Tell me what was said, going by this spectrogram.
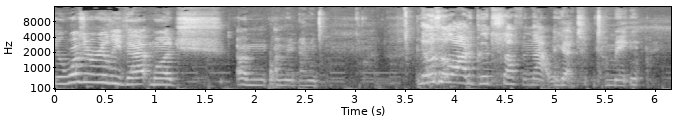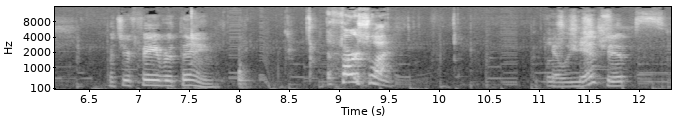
There wasn't really that much. Um, I mean, I mean, There was a lot of good stuff in that I one. got t- tomato. What's your favorite thing? The first one. Those Kelly's chips? chips.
